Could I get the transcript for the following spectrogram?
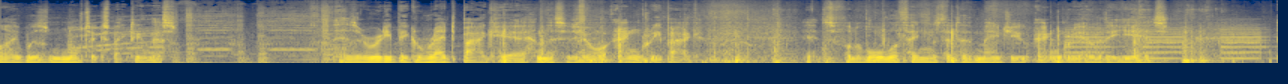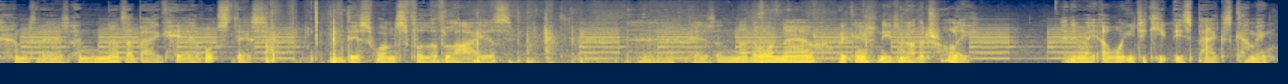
I was not expecting this. There's a really big red bag here, and this is your angry bag. It's full of all the things that have made you angry over the years. And there's another bag here. What's this? This one's full of lies. Uh, there's another one now. We're going to need another trolley. Anyway, I want you to keep these bags coming.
